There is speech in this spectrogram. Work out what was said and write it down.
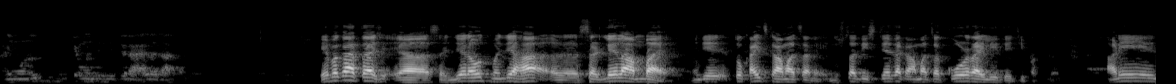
आणि म्हणून मुख्यमंत्री तिथे राहायला जात नाही. हे बघा आता संजय राऊत म्हणजे हा सडलेला आंबा आहे. म्हणजे तो काहीच कामाचा नाही. नुसता दिसण्याचा कामाचा कोळ राहिली त्याची फक्त. आणि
